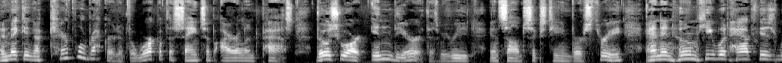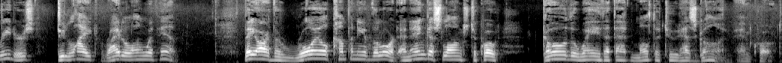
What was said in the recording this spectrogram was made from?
in making a careful record of the work of the saints of Ireland past, those who are in the earth, as we read in Psalm 16, verse 3, and in whom he would have his readers delight right along with him. They are the royal company of the Lord, and Angus longs to, quote, go the way that that multitude has gone, end quote.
